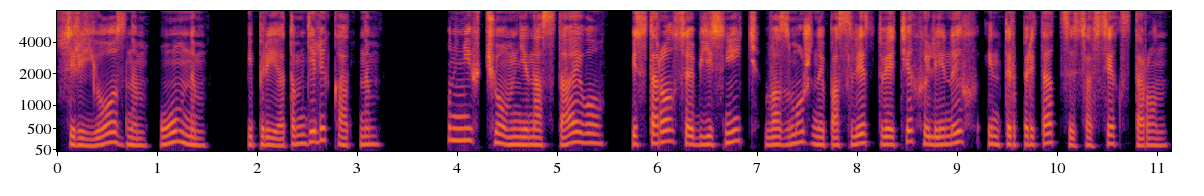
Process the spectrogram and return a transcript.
серьезным, умным и при этом деликатным. Он ни в чем не настаивал и старался объяснить возможные последствия тех или иных интерпретаций со всех сторон.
